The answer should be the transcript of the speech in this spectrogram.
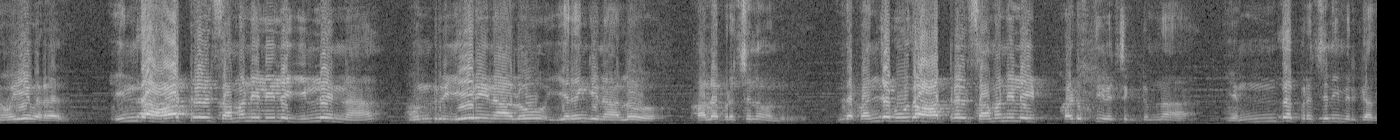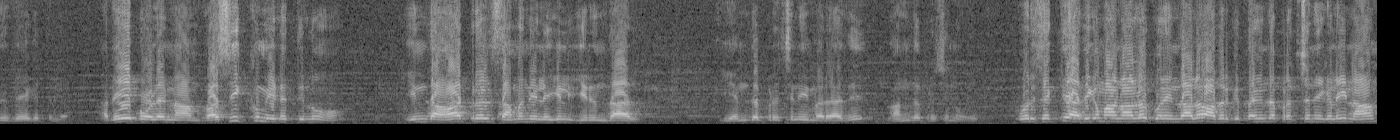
நோயே வராது. இந்த ஆற்றல் சமநிலையில இல்லைன்னா ஒன்று ஏறினாலோ இறங்கினாலோ பல பிரச்சனை வந்துருது. இந்த பஞ்சபூத ஆற்றல் சமநிலைப்படுத்தி வச்சுக்கிட்டோம்னா எந்த பிரச்சனையும் இருக்காது தேகத்துல அதே போல நாம் வசிக்கும் இடத்திலும் இந்த ஆற்றல் சமநிலையில் இருந்தால் எந்த பிரச்சனையும் வராது அந்த பிரச்சனை வரும். ஒரு சக்தி அதிகமானாலோ குறைந்தாலோ அதற்கு தகுந்த பிரச்சனைகளை நாம்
